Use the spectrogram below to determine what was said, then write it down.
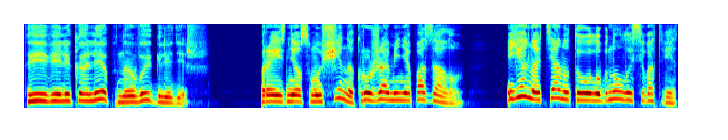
«Ты великолепно выглядишь», — произнес мужчина, кружа меня по залу. Я натянуто улыбнулась в ответ.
